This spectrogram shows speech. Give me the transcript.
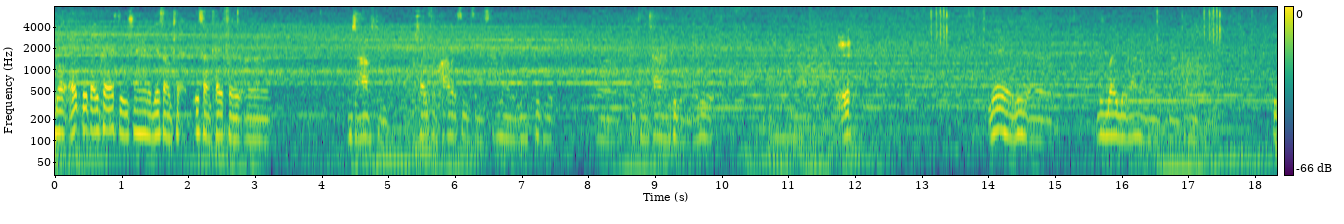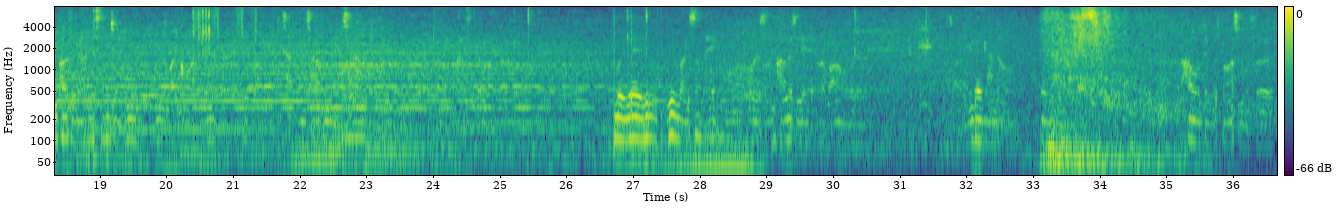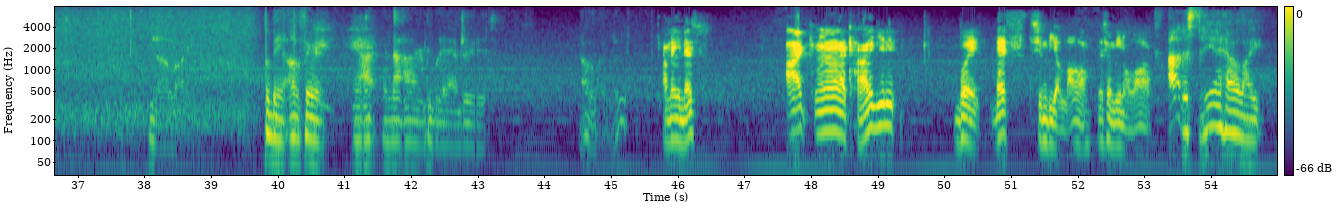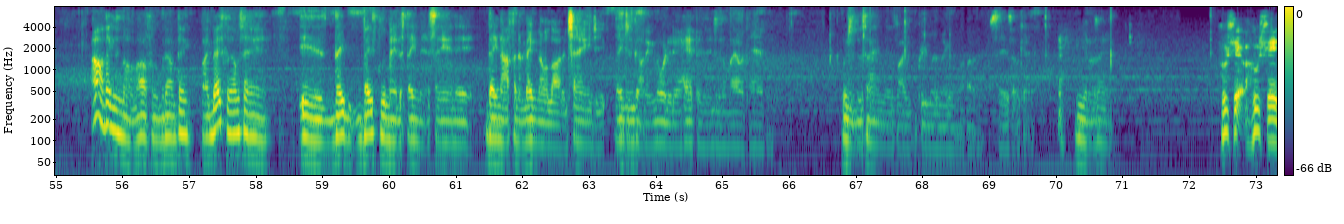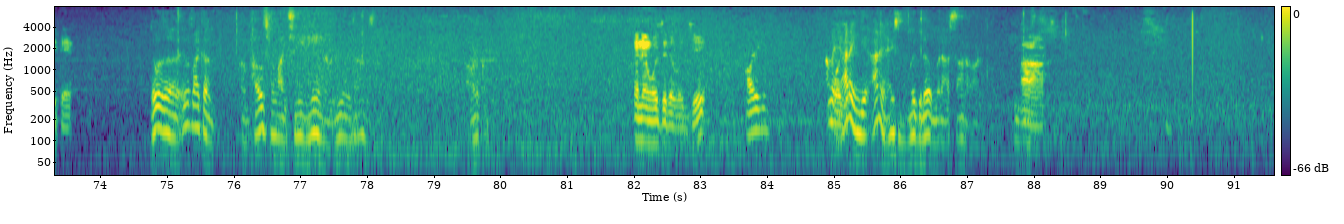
that act that they passed is saying that it's okay it's okay for uh jobs to place a policy to discriminate against people uh people retiring people in the Yeah. Yeah, this uh this lady that I know that that kind of he posted on his Snapchat he, he was like going through it, top top of that sound. But yeah, he, he was like some act or some policy act of our own or whatever. So they not know they not know hold them responsible for you know like for being unfair and, hi- and not hiring people that have dreads. I was like, "What?" I mean, that's. I, uh, I kind of get it. But that shouldn't be a law. That shouldn't be no law. I understand how like I don't think it's no law lawful, but I'm thinking, like basically I'm saying is they basically made a statement saying that they not finna make no law to change it. They just gonna ignore that it happened and just allow it to happen. Which is the same as like pretty much making a law to say it's okay. You know what I'm saying? Who said Who said that? It was a it was like a, a post from like CNN or New York Times article. And then was it a legit article? I mean Was I didn't get I didn't actually look it up but I saw the article. Uh,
